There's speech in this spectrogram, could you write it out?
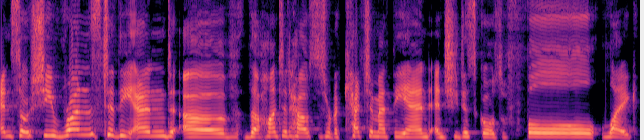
And so she runs to the end of the haunted house to sort of catch him at the end. And she just goes full like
